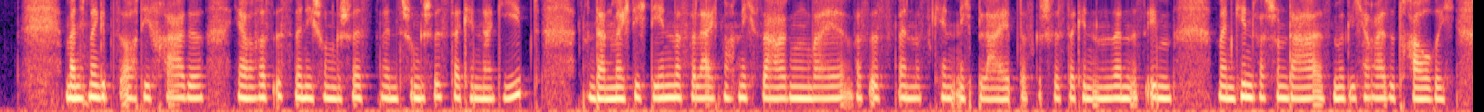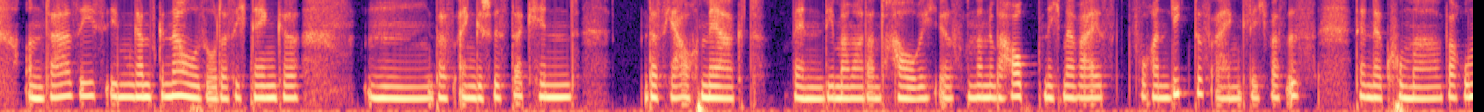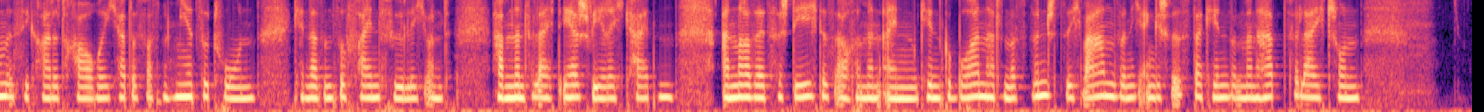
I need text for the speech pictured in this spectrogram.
Manchmal gibt es auch die Frage, ja, aber was ist, wenn ich schon Geschwister, wenn es schon Geschwisterkinder gibt? Und dann möchte ich denen das vielleicht noch nicht sagen, weil was ist, wenn das Kind nicht bleibt, das Geschwisterkind? Und dann ist eben mein Kind, was schon da ist, möglicherweise traurig. Und da sehe ich es eben ganz genauso, dass ich denke, mm, dass ein Geschwisterkind das ja auch merkt, wenn die Mama dann traurig ist und dann überhaupt nicht mehr weiß, woran liegt es eigentlich? Was ist denn der Kummer? Warum ist sie gerade traurig? Hat es was mit mir zu tun? Kinder sind so feinfühlig und haben dann vielleicht eher Schwierigkeiten. Andererseits verstehe ich das auch, wenn man ein Kind geboren hat und das wünscht sich wahnsinnig ein Geschwisterkind und man hat vielleicht schon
